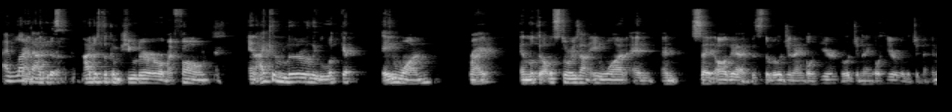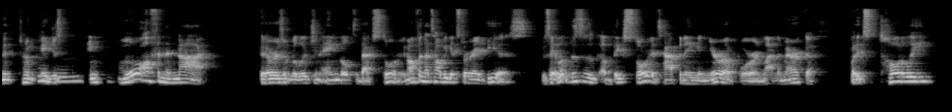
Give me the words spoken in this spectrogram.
I love that. Not just, not just the computer or my phone, and I can literally look at A1, right, and look at all the stories on A1 and and say, oh yeah, this is the religion angle here, religion angle here, religion, and then turn pages. Mm-hmm. more often than not, there is a religion angle to that story. And often that's how we get story ideas. We say, look, this is a big story that's happening in Europe or in Latin America, but it's totally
